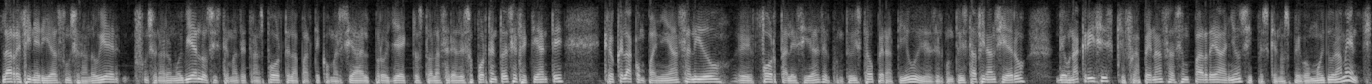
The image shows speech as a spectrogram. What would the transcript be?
Las refinerías funcionando bien, funcionaron muy bien, los sistemas de transporte, la parte comercial, proyectos, todas las áreas de soporte. Entonces, efectivamente, creo que la compañía ha salido eh, fortalecida desde el punto de vista operativo y desde el punto de vista financiero de una crisis que fue apenas hace un par de años y pues que nos pegó muy duramente.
